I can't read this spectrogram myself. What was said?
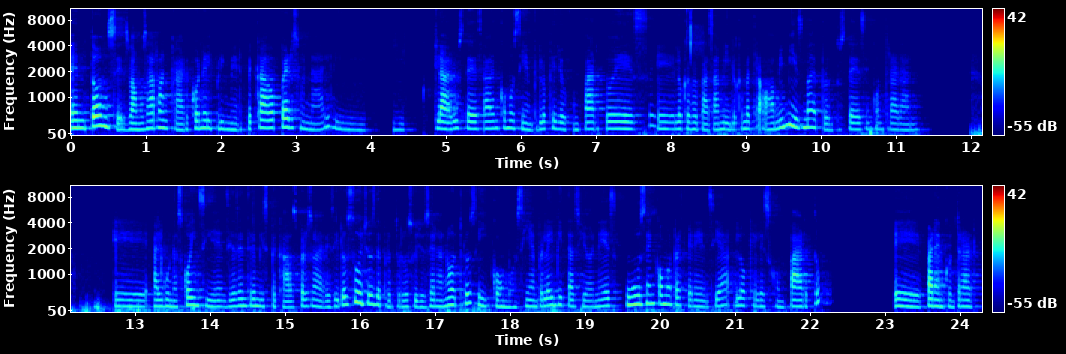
Entonces, vamos a arrancar con el primer pecado personal y, claro, ustedes saben como siempre lo que yo comparto es eh, lo que me pasa a mí, lo que me trabajo a mí misma, de pronto ustedes encontrarán eh, algunas coincidencias entre mis pecados personales y los suyos, de pronto los suyos eran otros y como siempre la invitación es usen como referencia lo que les comparto eh, para encontrar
